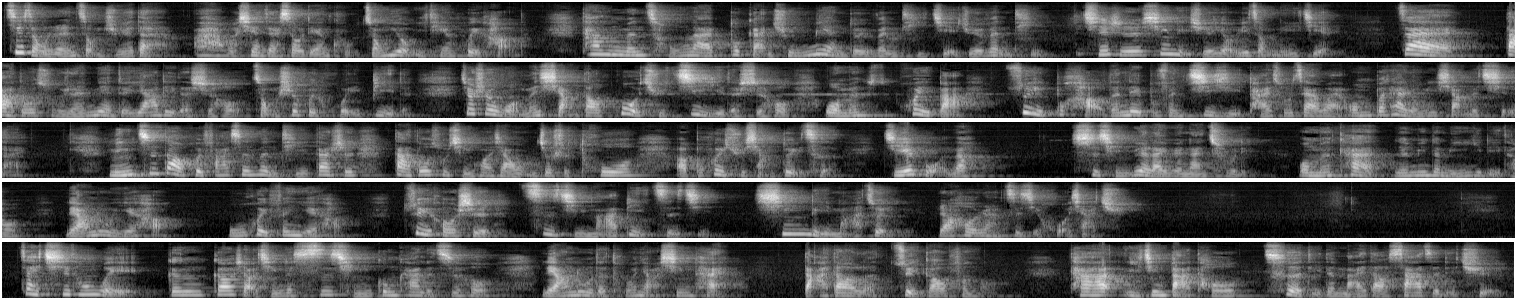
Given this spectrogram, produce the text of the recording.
这种人总觉得啊，我现在受点苦，总有一天会好的。他们从来不敢去面对问题、解决问题。其实心理学有一种理解，在大多数人面对压力的时候，总是会回避的。就是我们想到过去记忆的时候，我们会把最不好的那部分记忆排除在外，我们不太容易想得起来。明知道会发生问题，但是大多数情况下，我们就是拖啊，不会去想对策。结果呢，事情越来越难处理。我们看《人民的名义》里头，梁璐也好，吴慧芬也好，最后是自己麻痹自己，心理麻醉，然后让自己活下去。在祁同伟跟高小琴的私情公开了之后，梁璐的鸵鸟心态达到了最高峰，他已经把头彻底的埋到沙子里去了。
